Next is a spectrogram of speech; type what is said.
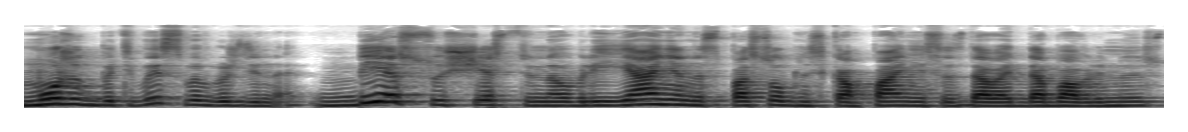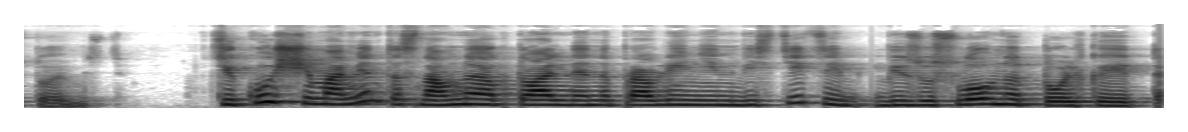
может быть высвобождена без существенного влияния на способность компании создавать добавленную стоимость. В текущий момент основное актуальное направление инвестиций, безусловно, только ИТ.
